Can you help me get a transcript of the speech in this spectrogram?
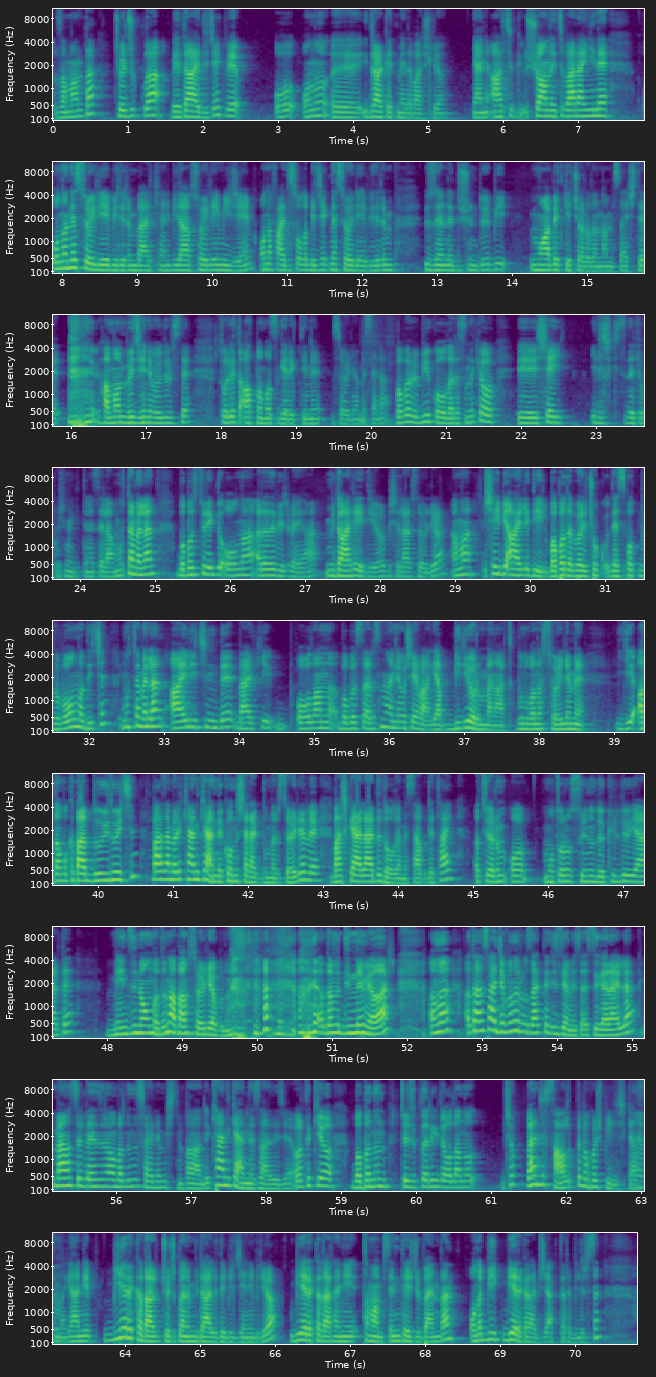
zaman da çocukla veda edecek ve o onu e, idrak etmeye de başlıyor. Yani artık şu an itibaren yine ona ne söyleyebilirim belki hani bir daha söyleyemeyeceğim. Ona faydası olabilecek ne söyleyebilirim üzerine düşündüğü bir muhabbet geçiyor aralarından mesela işte hamam böceğini öldürürse tuvalete atmaması gerektiğini söylüyor mesela. Baba ve büyük oğul arasındaki o e, şey ilişkisi de çok hoşuma gitti mesela. Muhtemelen baba sürekli oğluna arada bir veya müdahale ediyor, bir şeyler söylüyor. Ama şey bir aile değil. Baba da böyle çok despot bir baba olmadığı için muhtemelen aile içinde belki oğlanla babası arasında hani o şey var. Ya biliyorum ben artık bunu bana söyleme adam o kadar duyduğu için bazen böyle kendi kendine konuşarak bunları söylüyor ve başka yerlerde de oluyor mesela bu detay. Atıyorum o motorun suyunun döküldüğü yerde benzin olmadığını adam söylüyor bunu mesela. Adamı dinlemiyorlar. Ama adam sadece bunları uzaktan izliyor mesela sigarayla. Ben size benzin olmadığını söylemiştim falan diyor. Kendi kendine sadece. Oradaki o babanın çocuklarıyla olan o çok bence sağlıklı ve hoş bir ilişki aslında. Evet. Yani bir yere kadar çocukların müdahale edebileceğini biliyor. Bir yere kadar hani tamam senin tecrübenden ona bir, bir yere kadar bir şey aktarabilirsin.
